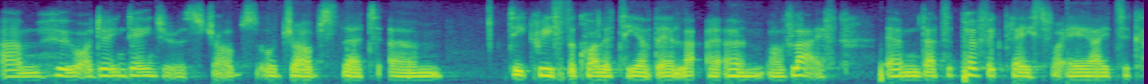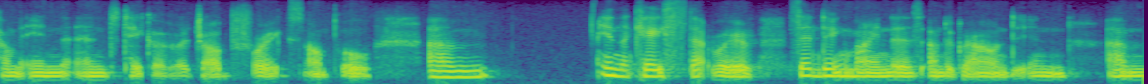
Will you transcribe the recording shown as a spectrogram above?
um, who are doing dangerous jobs or jobs that um, decrease the quality of their um, of life. Um, that's a perfect place for AI to come in and take over a job. For example, um, in the case that we're sending miners underground in um,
